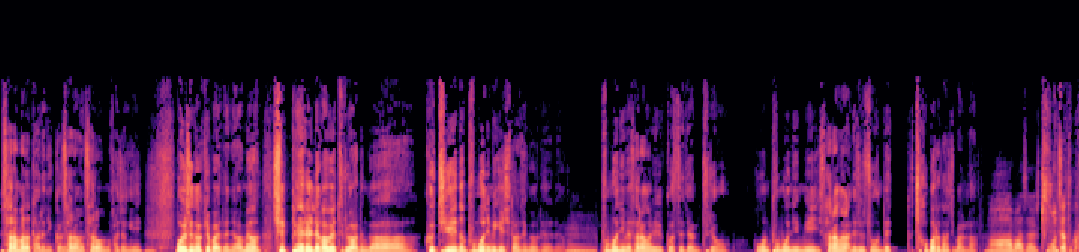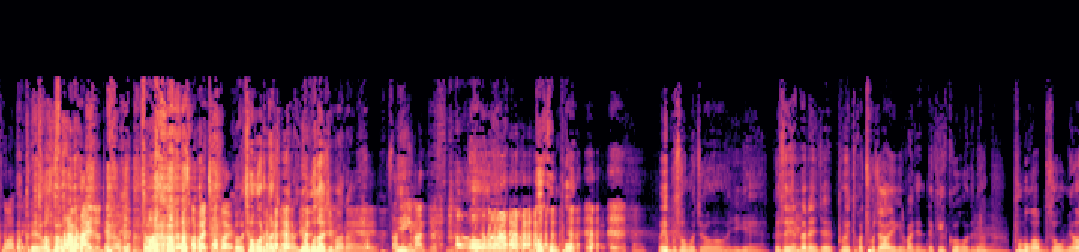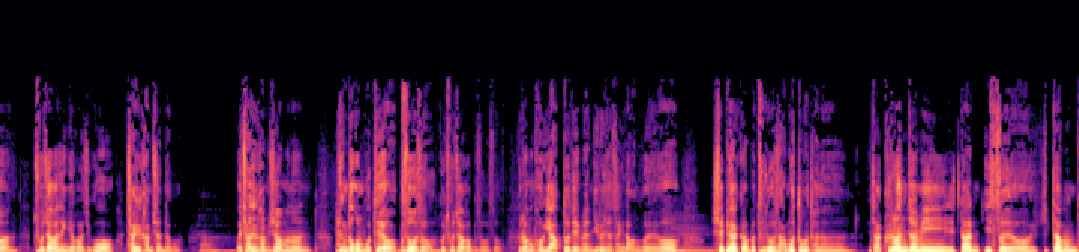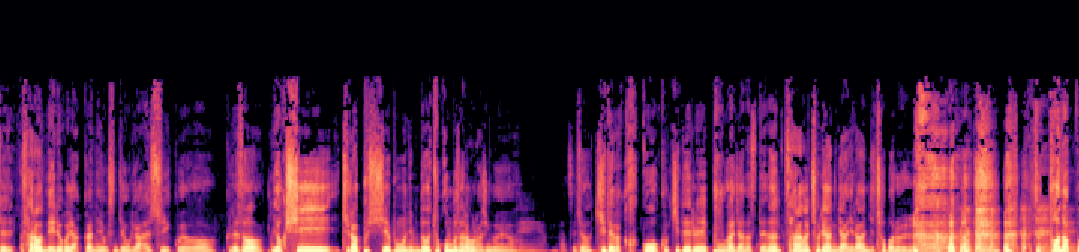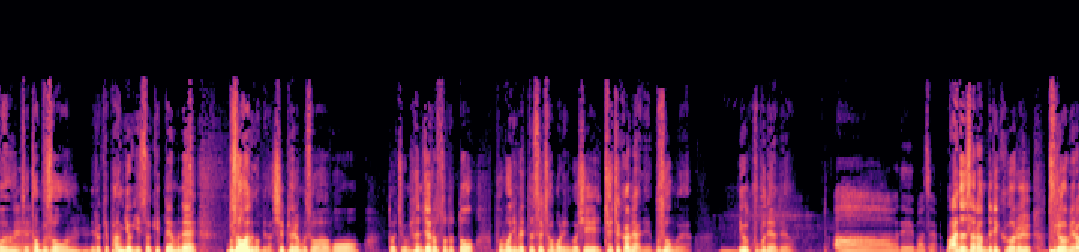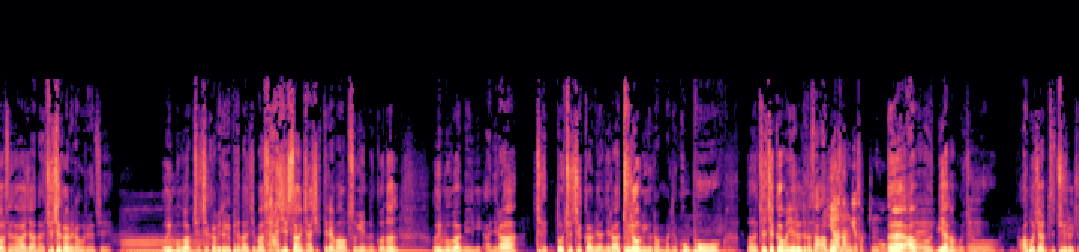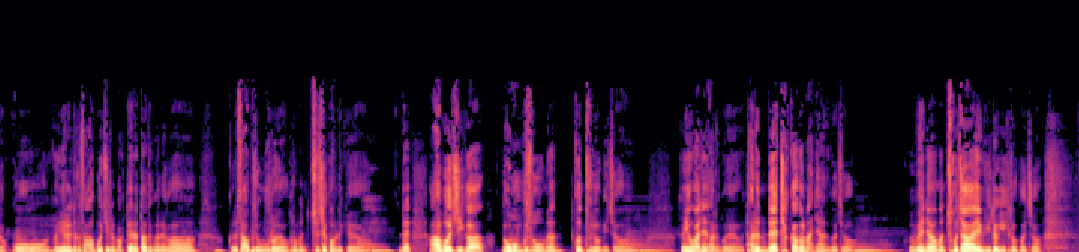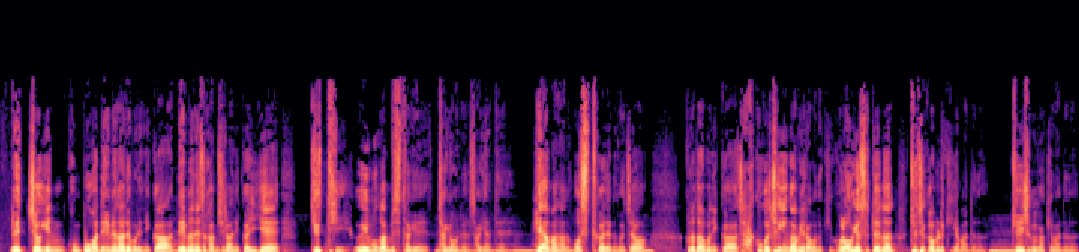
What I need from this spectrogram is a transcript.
사람마다 다르니까 네. 살아 살아오는 과정이 뭘 생각해 봐야 되냐면 실패를 내가 왜 두려워하는가 그 뒤에는 부모님이 계시다는 생각을 해야 돼요. 음. 부모님의 사랑을 잃을 것에 대한 두려움 혹은 부모님이 사랑을 안 해줘도 좋은데 처벌은 하지 말라. 아 맞아요 두 번째가 더 큰 것 같아요 그래요? 사랑은 안 해도 돼요 처벌 처벌, 처벌. 어, 처벌은 하지 마라. 욕은 하지 마라. 네. 선생님 안 들었으면 어, 그 공포. 이게 무서운 거죠, 이게. 그래서 옛날에 이제 프로이트가 초자 얘기를 많이 했는데 그게 그거거든요. 음. 부모가 무서우면 초자가 생겨가지고 자기 감시한다고. 아. 자기 감시하면은 행동을 못 해요. 무서워서. 그 초자가 무서워서. 그러면 거기에 압도되면 이런 현상이 나오는 거예요. 실패할까봐 두려워서 아무것도 못하는. 자, 그런 점이 일단 있어요. 있다 보면 이제 살아온 내력을 약간 여기서 이제 우리가 알 수 있고요. 그래서 역시 지라프 씨의 부모님도 조건부 사랑을 하신 거예요. 네. 그죠? 기대가 컸고 그 기대를 부응하지 않았을 때는 사랑을 처리하는 게 아니라 이제 처벌을 저더 나쁜 네, 이제 네. 더 무서운 이렇게 반격이 있었기 때문에 무서워하는 겁니다. 실패를 무서워하고 또 지금 현재로서도 또 부모님의 뜻을 저버리는 것이 죄책감이 아니에요. 무서운 거예요. 이걸 구분해야 돼요. 아, 네, 맞아요. 많은 사람들이 그거를 두려움이라고 생각하지 않아요. 죄책감이라고 그러지. 아. 의무감, 죄책감 이렇게 표현하지만 사실상 자식들의 마음속에 있는 거는 음. 의무감이 아니라 죄- 또 죄책감이 아니라 두려움이 그런 말이에요. 공포. 어, 죄책감은 예를 들어서 아버지 미안한 게 섞인 예, 건가요? 아, 네. 어, 미안한 거죠. 아버지한테 죄를 졌고, 그러니까 예를 들어서 아버지를 막 때렸다든가 내가, 그래서 아버지 울어요. 그러면 죄책감을 느껴요. 네. 근데 아버지가 너무 무서우면 그건 두려움이죠. 음. 그러니까 이거 완전히 다른 거예요. 다른데 착각을 많이 하는 거죠. 음. 왜냐하면 초자의 위력이 그런 거죠. 외적인 공포가 내면화돼 버리니까 내면에서 감시를 하니까 이게 듀티, 의무감 비슷하게 작용을 해요. 자기한테 해야만 하는 머스트가 되는 거죠. 그러다 보니까 자꾸 그걸 책임감이라고 느끼고 그걸 어겼을 때는 죄책감을 느끼게 만드는 죄의식을 갖게 만드는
